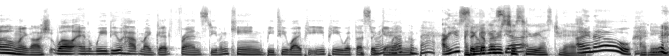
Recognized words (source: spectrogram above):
Oh my gosh. Well, and we do have my good friend Steven King, BYTPEP, E with us That's right. again. Welcome back. Are you I sick feel like of I us was yet? just here yesterday. I know. I mean,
